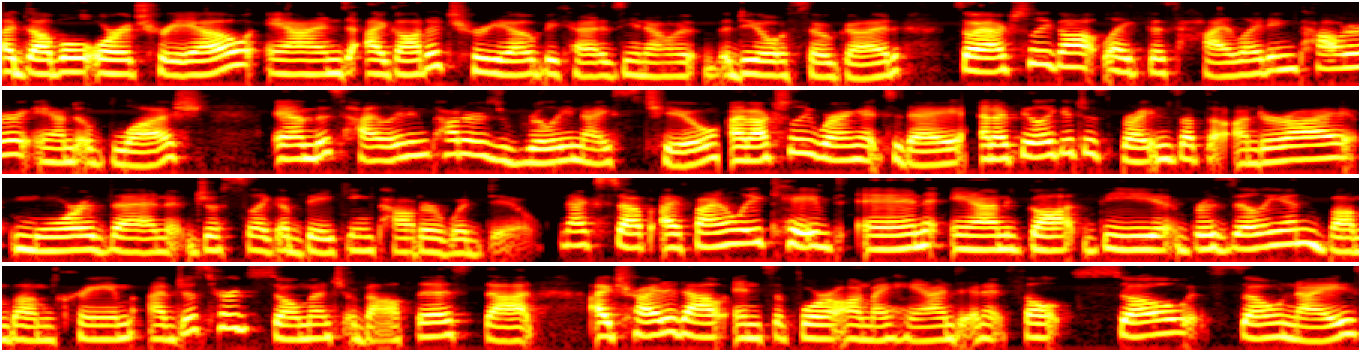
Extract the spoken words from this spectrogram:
a double, or a trio. And I got a trio because, you know, the deal was so good. So I actually got like this highlighting powder and a blush. And this highlighting powder is really nice too. I'm actually wearing it today and I feel like it just brightens up the under eye more than just like a baking powder would do. Next up, I finally caved in and got the Brazilian Bum Bum Cream. I've just heard so much about this that I tried it out in Sephora on my hand and it felt so, so nice.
